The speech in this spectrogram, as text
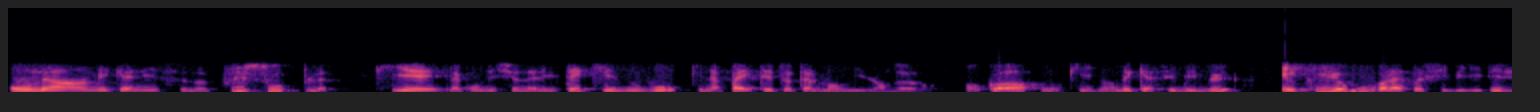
On a un mécanisme plus souple qui est la conditionnalité, qui est nouveau, qui n'a pas été totalement mis en œuvre encore, qui n'en est qu'à ses débuts, et qui ouvre la possibilité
